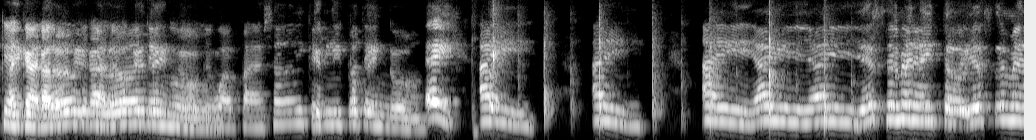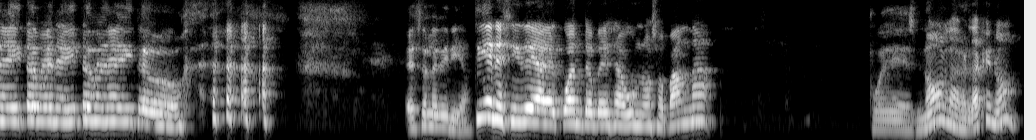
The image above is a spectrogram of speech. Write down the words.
Qué Ay, qué calor, qué calor que tengo, tengo. qué guapa soy, qué, ¿Qué tipo tengo. ¡Ey! ¡Ay! ¡Ay! ¡Ay! ¡Ay! ¡Ay! Y ese meneito, y ese meneito, meneito, meneito. Eso le diría. ¿Tienes idea de cuánto pesa un oso panda? Pues no, la verdad que no.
